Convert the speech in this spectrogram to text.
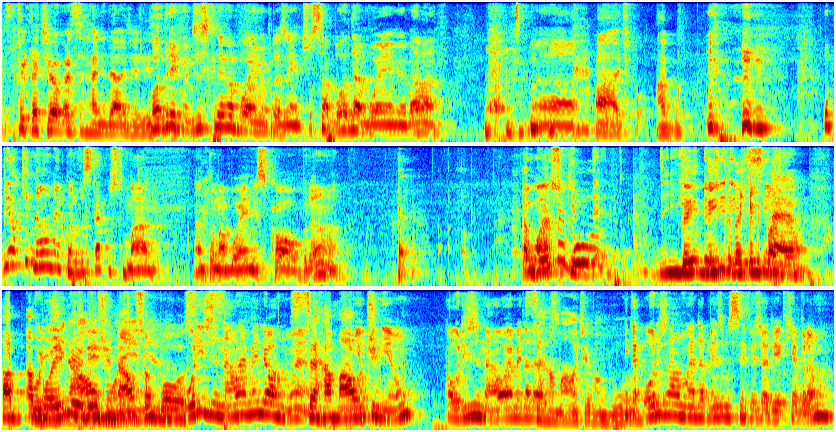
Expectativa versus realidade, é isso? Rodrigo, descreva a boêmia pra gente. O sabor da boêmia, vai lá. Ah, Ah, tipo, água. o pior que não, né? Quando você tá acostumado a tomar boêmia, Skol, Brahma. A Eu boêmia acho é que. boa. de- De- dentro que daquele sim. padrão. A, a boêmia Original, original são boas. Original é melhor, não é? Serra Na minha Malte. opinião, a original é a melhor Serra delas. Malte é uma boa. A Original não é da mesma cervejaria que a Brahma?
